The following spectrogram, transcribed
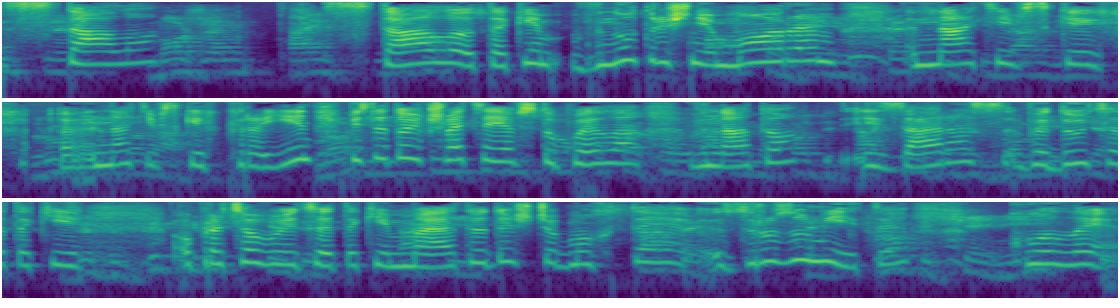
стало стало таким внутрішнім морем натівських е, натівських країн. Після того, як Швеція вступила в НАТО, і зараз ведуться такі опрацьовуються такі методи, щоб могти зрозуміти, коли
